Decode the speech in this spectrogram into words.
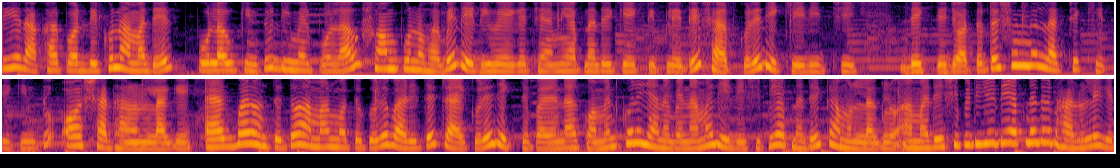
দিয়ে রাখার পর দেখুন আমাদের পোলাও কিন্তু ডিমের পোলাও সম্পূর্ণভাবে রেডি হয়ে গেছে। আমি আপনাদেরকে একটি প্লেটে সার্ভ করে দেখিয়ে দিচ্ছি। দেখতে যতটা সুন্দর লাগছে খেতে কিন্তু অসাধারণ লাগে। একবার অন্তত আমার মতো করে বাড়িতে ট্রাই করে দেখতে পারেন আর কমেন্ট করে জানাবেন আমার এই রেসিপি আপনাদের কেমন লাগল। আমার রেসিপিটি যদি আপনাদের ভালো লেগে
